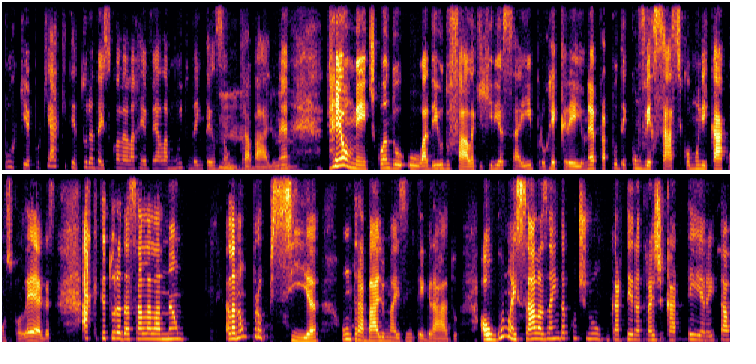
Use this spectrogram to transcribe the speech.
Por quê? Porque a arquitetura da escola ela revela muito da intenção hum, do trabalho, né? Hum. Realmente, quando o Adeildo fala que queria sair para o recreio, né, para poder conversar, se comunicar com os colegas, a arquitetura da sala ela não ela não propicia um trabalho mais integrado. Algumas salas ainda continuam com carteira atrás de carteira e tal,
